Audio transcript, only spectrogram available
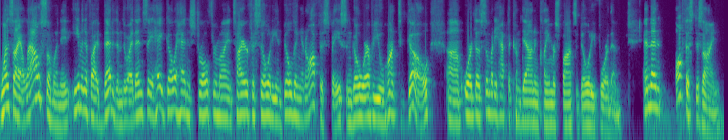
once I allow someone in, even if I vetted them, do I then say, hey, go ahead and stroll through my entire facility and building an office space and go wherever you want to go? Um, or does somebody have to come down and claim responsibility for them? And then office design.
